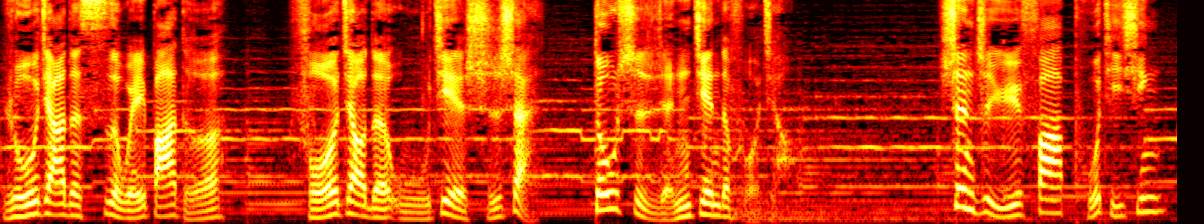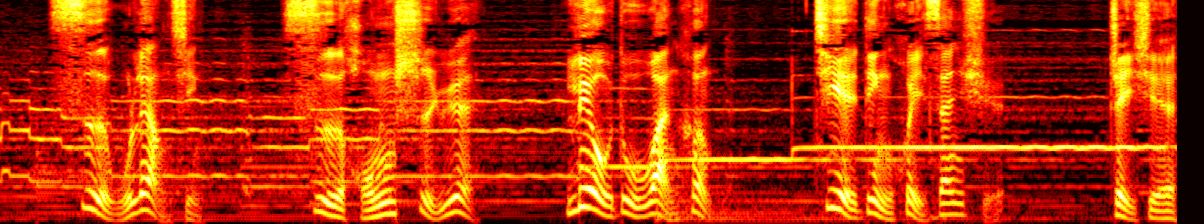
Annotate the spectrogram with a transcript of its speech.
儒家的四维八德，佛教的五戒十善，都是人间的佛教。甚至于发菩提心、四无量心、四弘誓愿、六度万行、戒定慧三学，这些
